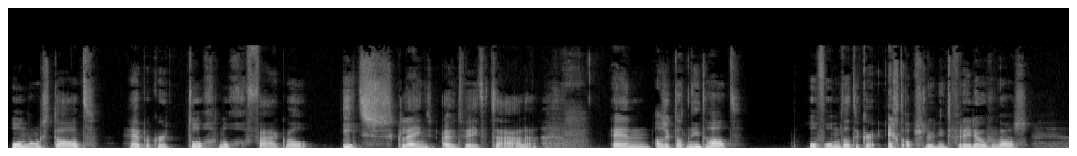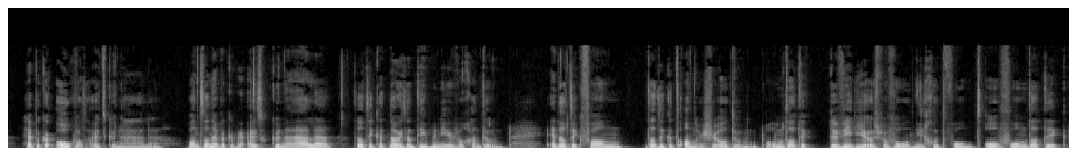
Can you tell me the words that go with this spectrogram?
ondanks dat heb ik er toch nog vaak wel iets kleins uit weten te halen. En als ik dat niet had, of omdat ik er echt absoluut niet tevreden over was, heb ik er ook wat uit kunnen halen. Want dan heb ik er weer uit kunnen halen dat ik het nooit op die manier wil gaan doen. En dat ik van dat ik het anders wil doen. Omdat ik de video's bijvoorbeeld niet goed vond. Of omdat ik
